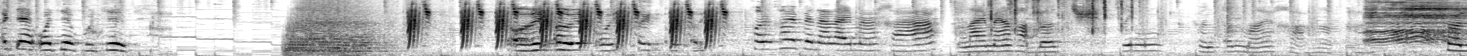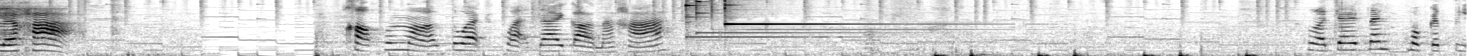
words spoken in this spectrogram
โอ้ยเจ็บโอ้ยเจ็บโอ้ยเจ็บเอ้ยเอ้ยเอ้ยเอ้ยเอ้ยเอ้ยคนไข้เป็นอะไรมาคะอะไรแม่ขับรถซิ่ง ชนต้นไม้ขาหักค่ะเชนเลยค่ะ ขอบคุณหมอตรวจหัวใจก่อนนะคะ หัวใจเต้นปกติ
